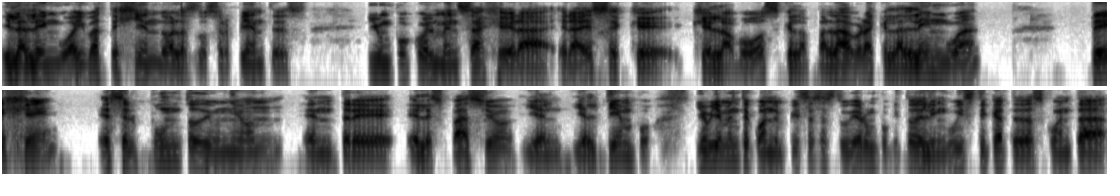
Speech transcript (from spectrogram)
y la lengua iba tejiendo a las dos serpientes. Y un poco el mensaje era, ese, que, la voz, que la palabra, que la lengua teje es el punto de unión entre el espacio y el, tiempo. Y obviamente cuando empiezas a estudiar un poquito de lingüística te das cuenta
